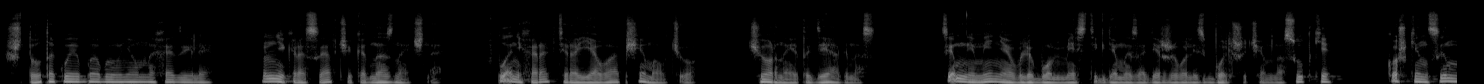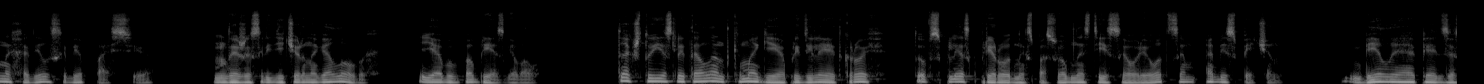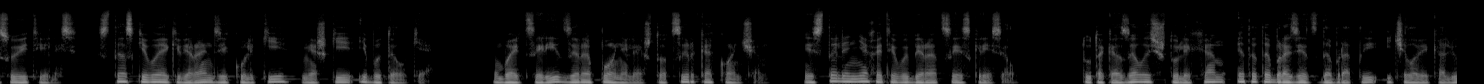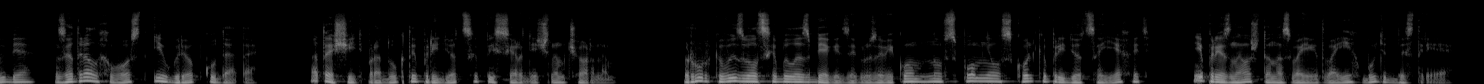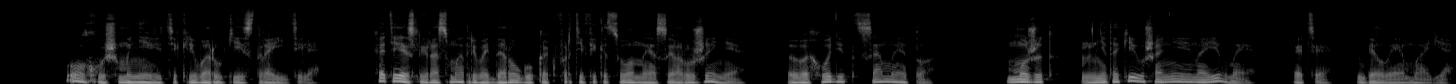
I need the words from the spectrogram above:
Что такое бабы в нем находили? Не красавчик однозначно. В плане характера я вообще молчу. Черный — это диагноз. Тем не менее, в любом месте, где мы задерживались больше, чем на сутки, Кошкин сын находил себе пассию. Даже среди черноголовых я бы побрезговал. Так что если талант к магии определяет кровь, то всплеск природных способностей с ауреотцем обеспечен. Белые опять засуетились, стаскивая к веранде кульки, мешки и бутылки. Бойцы Ридзера поняли, что цирк окончен, и стали нехотя выбираться из кресел. Тут оказалось, что Лихан, этот образец доброты и человеколюбия, задрал хвост и угреб куда-то. А тащить продукты придется бессердечным черным. Рурк вызвался было сбегать за грузовиком, но вспомнил, сколько придется ехать, и признал, что на своих двоих будет быстрее. Ох уж мне эти криворукие строители. Хотя если рассматривать дорогу как фортификационное сооружение, выходит самое то. Может, не такие уж они и наивные, эти белые маги.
